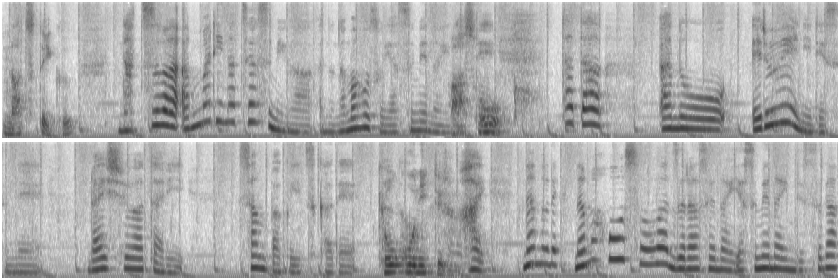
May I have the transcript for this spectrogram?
夏って行く？夏はあんまり夏休みがあの生放送休めないのあそうで、か。ただあの LA にですね、来週あたり3泊5日で強行日程じゃないですか、はい。なので生放送はずらせない休めないんですが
